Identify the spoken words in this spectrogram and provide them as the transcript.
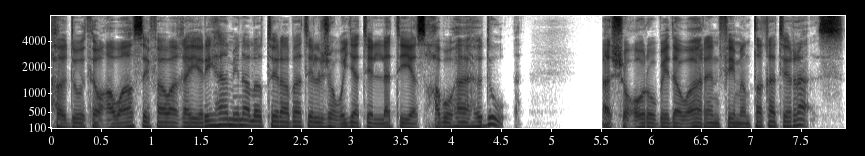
حدوث عواصف وغيرها من الاضطرابات الجوية التي يصحبها هدوء، الشعور بدوار في منطقة الرأس،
